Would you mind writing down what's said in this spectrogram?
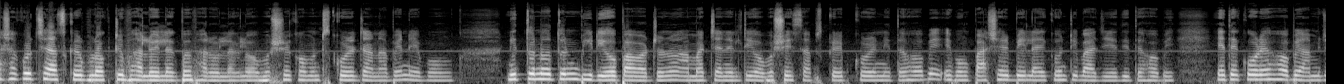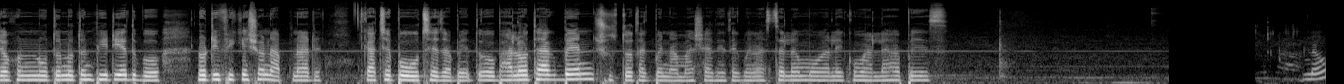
আশা করছি আজকের ব্লগটি ভালোই লাগবে। ভালো লাগলে অবশ্যই কমেন্টস করে জানাবেন এবং নিত্য নতুন ভিডিও পাওয়ার জন্য আমার চ্যানেলটি অবশ্যই সাবস্ক্রাইব করে নিতে হবে এবং পাশের বেল আইকনটি বাজিয়ে দিতে হবে। এতে করে হবে আমি যখন নতুন নতুন ভিডিও দেব নোটিফিকেশন আপনার কাছে পৌঁছে যাবে। তো ভালো থাকবেন, সুস্থ থাকবেন, আমার সাথে থাকবেন। আসসালামু আলাইকুম, আল্লাহ হাফেজ। নাও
